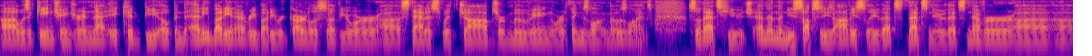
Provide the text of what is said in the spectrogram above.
uh, was a game changer in that it could be open to anybody and everybody, regardless of your uh, status with jobs or moving or things along those lines. So that's huge. And then the new subsidies, obviously, that's that's new. That's never uh, uh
